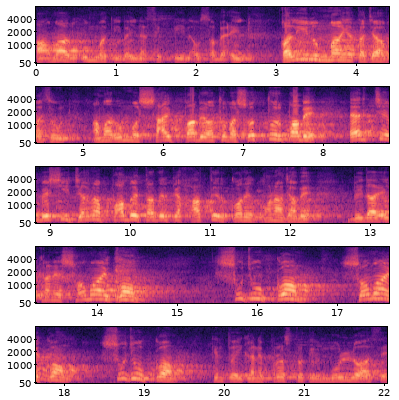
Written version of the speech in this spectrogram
আমার উম্মতি বেইনা সিদ্দিন ও সাবেইন কালিল উম্মা ইয়াতাজাওয়াজুন। আমার উম্ম ষাট পাবে অথবা সত্তর পাবে। এর চেয়ে বেশি যারা পাবে, তাদেরকে হাতের করে গণা যাবে। বিদায়, এখানে সময় কম, সুযোগ কম, সময় কম, সুযোগ কম। কিন্তু এইখানে প্রস্তুতির মূল্য আছে,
